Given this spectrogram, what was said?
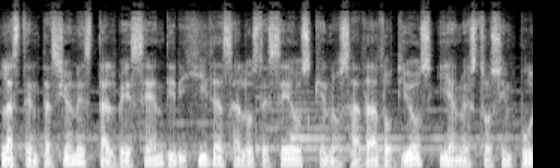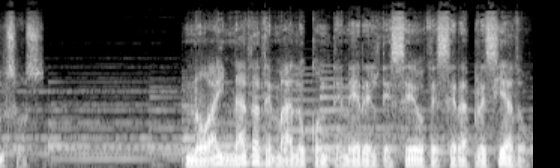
Las tentaciones tal vez sean dirigidas a los deseos que nos ha dado Dios y a nuestros impulsos. No hay nada de malo con tener el deseo de ser apreciado,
